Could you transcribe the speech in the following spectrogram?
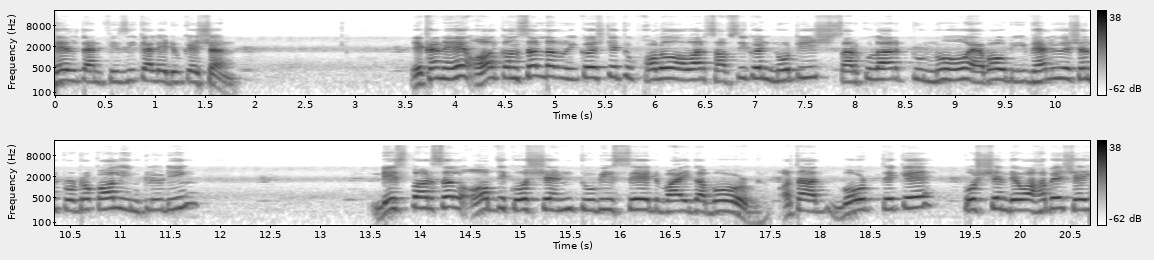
হেলথ অ্যান্ড ফিজিক্যাল এডুকেশন এখানে all concerned are requested to follow our subsequent notice circular to know about evaluation protocol including dispersal of the question to be set by the board অর্থাৎ বোর্ড থেকে কোশ্চেন দেওয়া হবে, সেই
